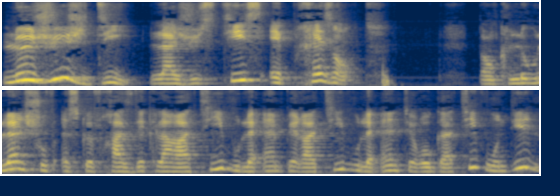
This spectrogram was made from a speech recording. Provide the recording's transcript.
Le juge dit, la justice est présente. Donc, l'oula, je est-ce que phrase déclarative ou la impérative ou l'interrogative? on dit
